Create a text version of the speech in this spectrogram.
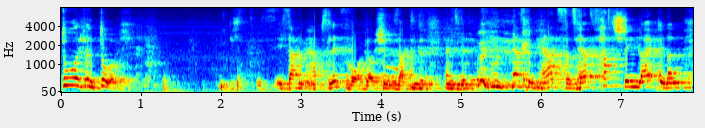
durch und durch. Ich, ich, ich sage mir, ich habe es letzte Woche, glaube ich, schon gesagt, diese, wenn Sie erst im Herz, das Herz fast stehen bleibt und dann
